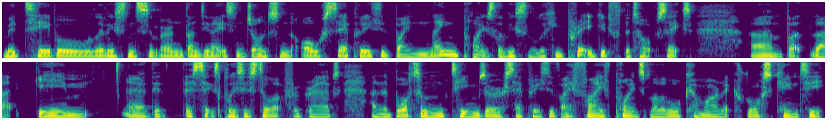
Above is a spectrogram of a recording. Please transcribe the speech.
Mid table, Livingston, St Mirren, Dundee United, St Johnstone all separated by nine points. Livingston looking pretty good for the top six. Um, but that game, uh, the, the sixth place is still up for grabs, and the bottom teams are separated by five points Motherwell, Kilmarnock, Ross County,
